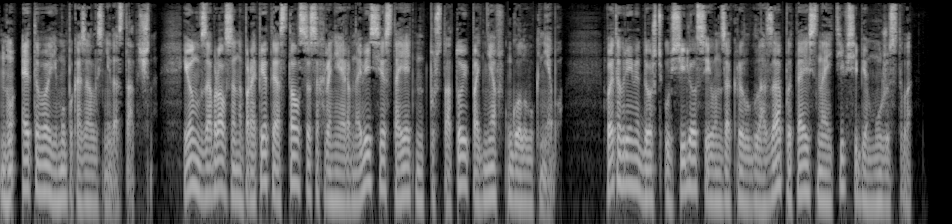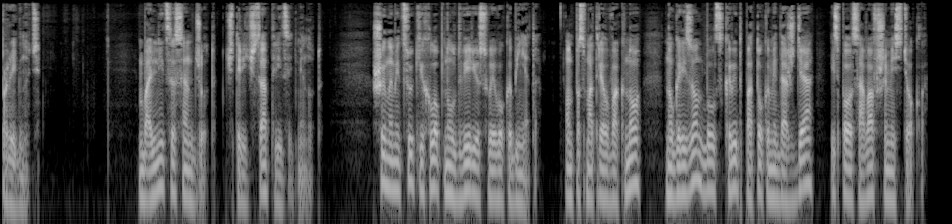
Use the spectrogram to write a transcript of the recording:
Но этого ему показалось недостаточно, и он взобрался на парапет и остался, сохраняя равновесие, стоять над пустотой, подняв голову к небу. В это время дождь усилился, и он закрыл глаза, пытаясь найти в себе мужество прыгнуть. Больница Сент-Джуд, 4 часа 30 минут. Шина Мицуки хлопнул дверью своего кабинета. Он посмотрел в окно, но горизонт был скрыт потоками дождя и сполосовавшими стекла.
